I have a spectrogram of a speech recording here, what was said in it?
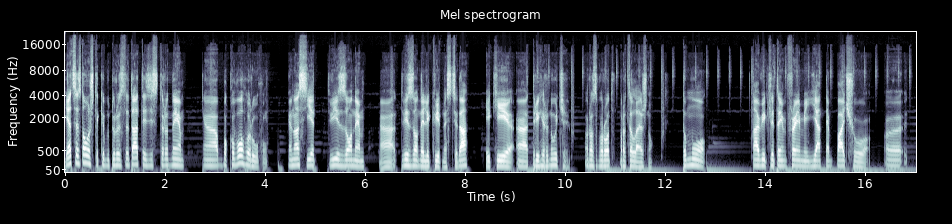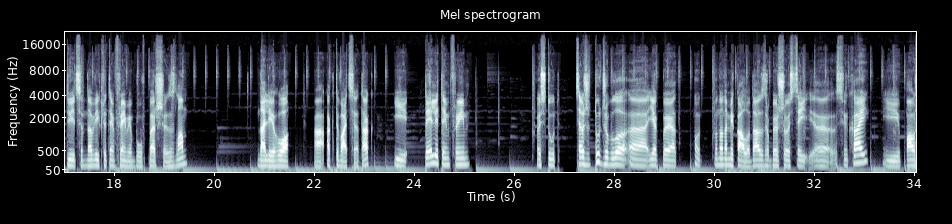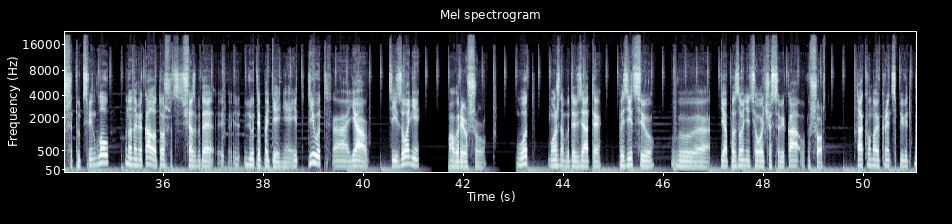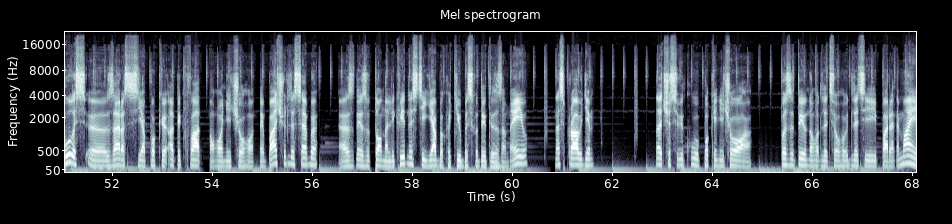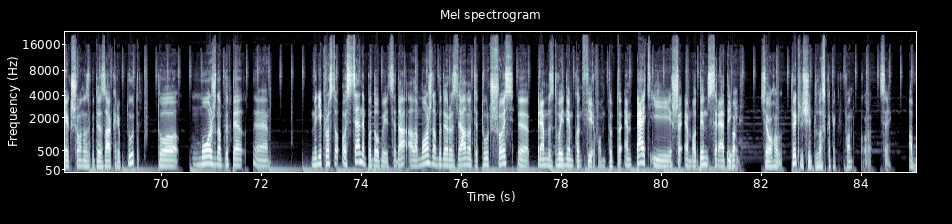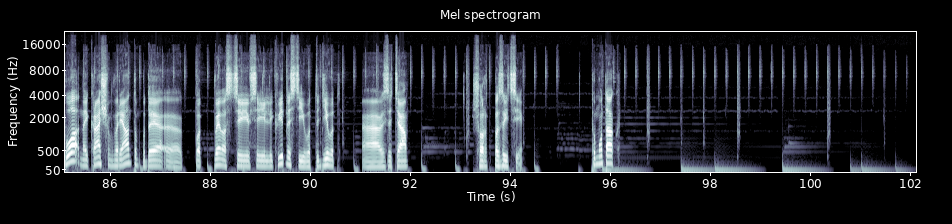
Я це знову ж таки буду розглядати зі сторони е, бокового руху. І у нас є дві зони, е, дві зони ліквідності, да, які е, тригернуть розворот в протилежну. Тому на weekly таймфреймі я не бачу. Е, дивіться, на weekly таймфреймі був перший злам. Далі його а, активація, так? І daily таймфрейм. Ось тут. Це вже тут же було е, якби. Ну, воно намікало, да, зробивши ось цей е, swing high і мавши тут swing low, воно намікало то, що зараз буде е, люте падіння. І тоді от е, я в цій зоні говорив, що от можна буде взяти позицію в е, діапазоні цього часовика в шорт. Так воно і в принципі відбулось. Е, зараз я поки адекватного нічого не бачу для себе. Е, знизу тонна ліквідності. Я би хотів би сходити за нею насправді. На часовіку поки нічого позитивного для цього для цієї пари немає. Якщо у нас буде закріп тут, то можна буде. Е, Мені просто ось це не подобається, да? але можна буде розглянути тут щось е, прямо з двойним конфірмом. Тобто М5 і ще М1 всередині цього. Виключіть, будь ласка, мікрофон. Цей. Або найкращим варіантом буде е, от винос цієї всієї ліквідності, і от тоді от, е, взяття шорт позиції. Тому так.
